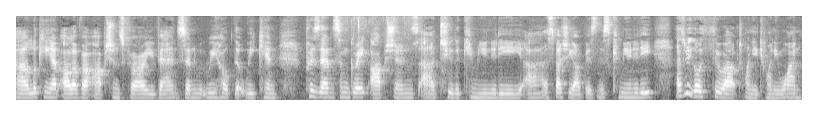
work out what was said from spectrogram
uh, looking at all of our options for our events, and we hope that we can present some great options uh, to the community, uh, especially our business community, as we go throughout 2021.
